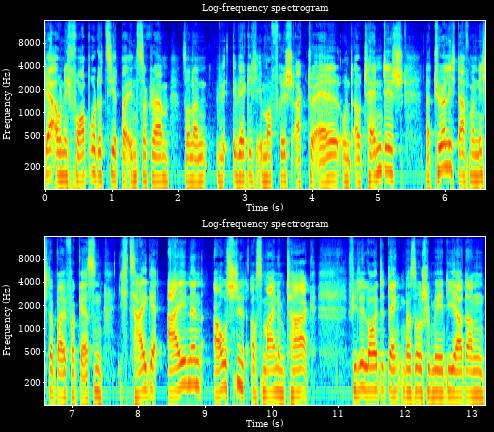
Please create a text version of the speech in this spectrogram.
der auch nicht vorproduziert bei Instagram, sondern wirklich immer frisch, aktuell und authentisch. Natürlich darf man nicht dabei vergessen, ich zeige einen Ausschnitt aus meinem Tag. Viele Leute denken bei Social Media dann,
